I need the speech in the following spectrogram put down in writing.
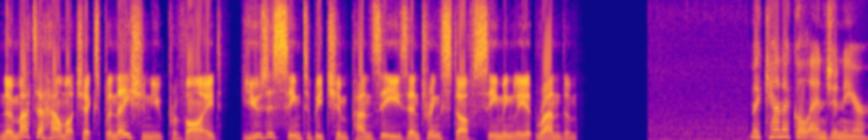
No matter how much explanation you provide, users seem to be chimpanzees entering stuff seemingly at random. Mechanical engineer.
